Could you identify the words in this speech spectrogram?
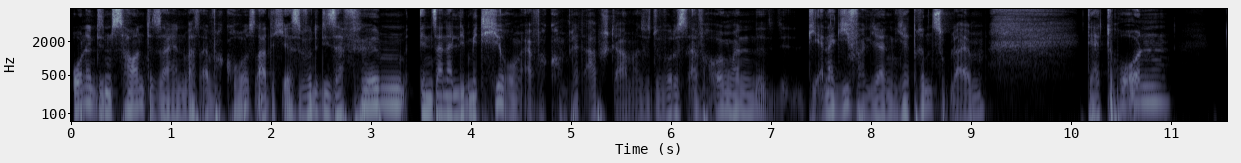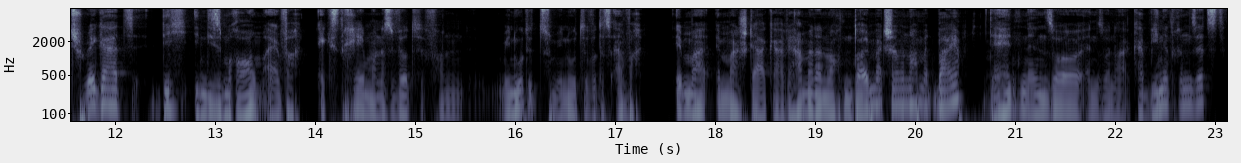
ohne diesem Sounddesign, was einfach großartig ist, würde dieser Film in seiner Limitierung einfach komplett absterben. Also du würdest einfach irgendwann die Energie verlieren, hier drin zu bleiben. Der Ton triggert dich in diesem Raum einfach extrem und es wird von Minute zu Minute wird es einfach immer, immer stärker. Wir haben ja dann noch einen Dolmetscher noch mit bei, der hinten in so, in so einer Kabine drin sitzt.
